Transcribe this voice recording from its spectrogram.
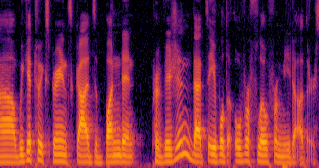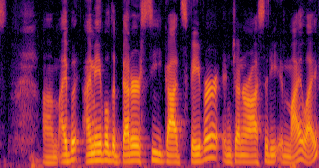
uh, we get to experience God's abundant provision that's able to overflow from me to others. Um, I, am able to better see God's favor and generosity in my life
